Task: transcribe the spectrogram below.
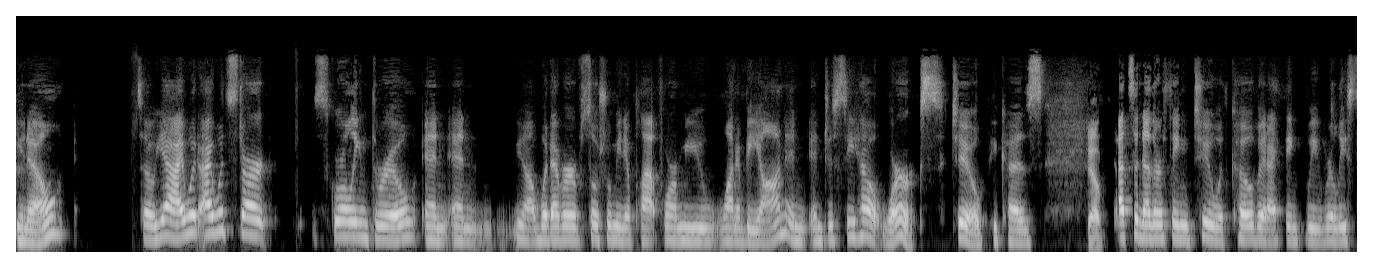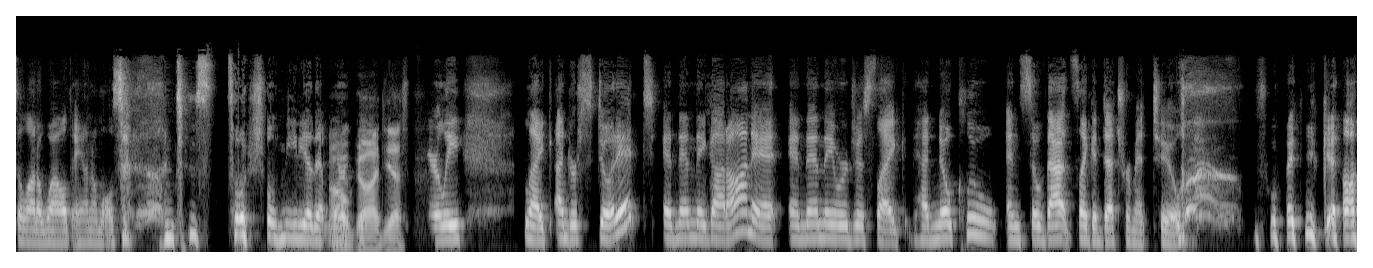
You know. So yeah, I would I would start scrolling through and and you know whatever social media platform you want to be on and and just see how it works too because Yep. that's another thing too with covid i think we released a lot of wild animals onto social media that Oh God, yes. necessarily like understood it and then they got on it and then they were just like had no clue and so that's like a detriment too when you get on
